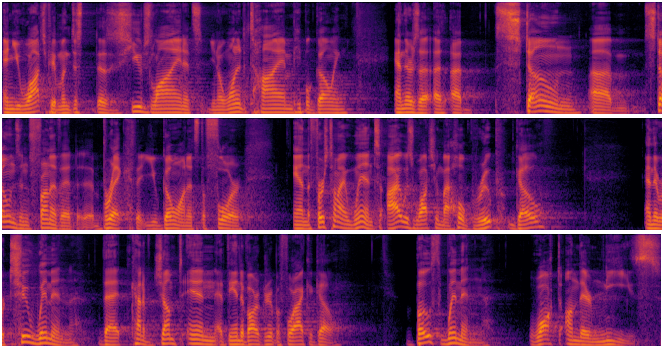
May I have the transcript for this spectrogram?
and you watch people, and just there's this huge line. It's you know one at a time, people going, and there's a, a, a stone, um, stones in front of it, a brick that you go on, it's the floor. And the first time I went, I was watching my whole group go, and there were two women that kind of jumped in at the end of our group before I could go. Both women walked on their knees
